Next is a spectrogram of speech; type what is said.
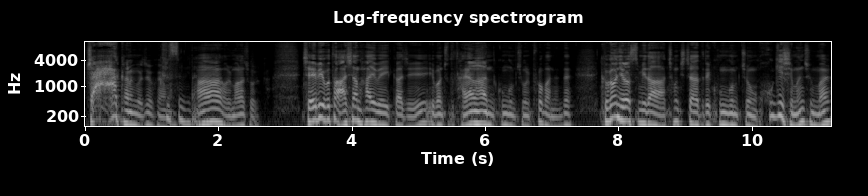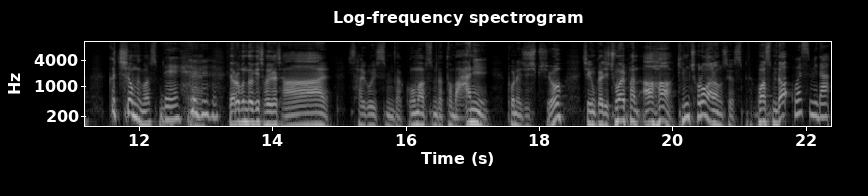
쫙 가는 거죠. 그냥. 그렇습니다. 아, 얼마나 좋을까. 제비부터 아시안 하이웨이까지 이번 주도 다양한 궁금증을 풀어봤는데 그건 이렇습니다. 청취자들의 궁금증, 호기심은 정말 끝이 없는 것 같습니다. 네. 예. 여러분 덕에 저희가 잘 살고 있습니다. 고맙습니다. 더 많이 보내주십시오. 지금까지 주말판 아하 김초롱 아나운서였습니다. 고맙습니다. 고맙습니다.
